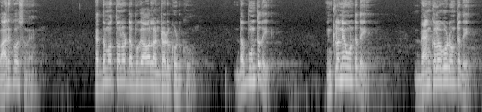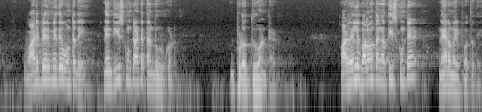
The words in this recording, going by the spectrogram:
వారి కోసమే. పెద్ద మొత్తంలో డబ్బు కావాలంటాడు కొడుకు. డబ్బు ఉంటుంది. ఇంట్లోనే ఉంటుంది. బ్యాంకులో కూడా ఉంటుంది. వాడి పేరు మీదే ఉంటుంది. నేను తీసుకుంటా అంటే తండ్రి ఊరుకోడు. ఇప్పుడు వద్దు అంటాడు. వాడు వెళ్ళి బలవంతంగా తీసుకుంటే నేరం అయిపోతుంది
